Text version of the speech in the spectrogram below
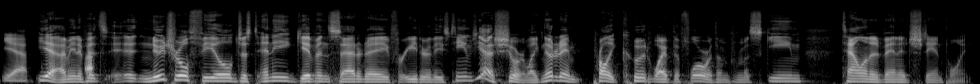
Yeah, Yeah, I mean, if uh, it's a neutral field, just any given Saturday for either of these teams, yeah, sure. Like Notre Dame probably could wipe the floor with them from a scheme, talent advantage standpoint.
